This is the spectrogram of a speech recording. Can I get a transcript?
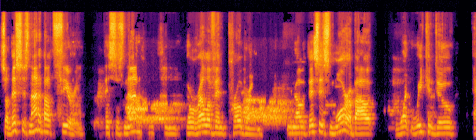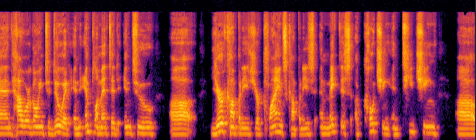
So this is not about theory. This is not an irrelevant program. You know, this is more about what we can do and how we're going to do it and implement it into uh, your companies, your clients' companies, and make this a coaching and teaching uh,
